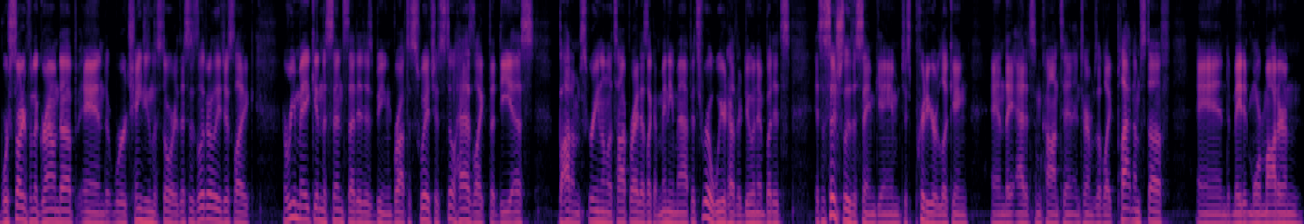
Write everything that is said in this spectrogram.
we're starting from the ground up and we're changing the story." This is literally just like a remake in the sense that it is being brought to Switch. It still has like the DS bottom screen on the top right as like a mini map. It's real weird how they're doing it, but it's it's essentially the same game, just prettier looking and they added some content in terms of like platinum stuff and made it more modern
